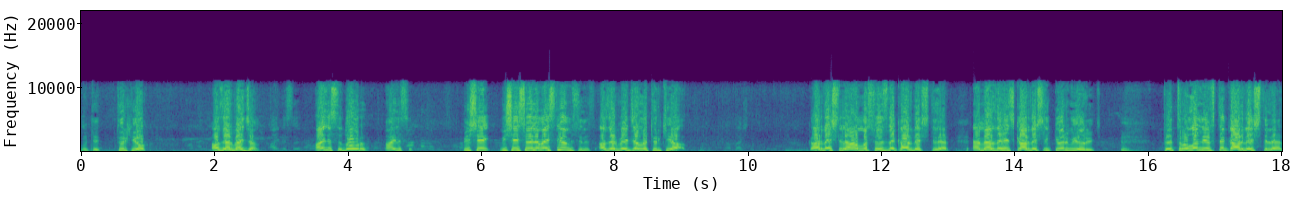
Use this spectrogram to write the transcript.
okay. Türk yok. Azerbaycan. Aynısı. Doğru. Aynısı. Bir şey bir şey söyleme istiyor musunuz? Azerbaycan'la Türkiye kardeştiler ama sözde kardeştiler. Emelde hiç kardeşlik görmüyoruz. Petrola nefte kardeştiler.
